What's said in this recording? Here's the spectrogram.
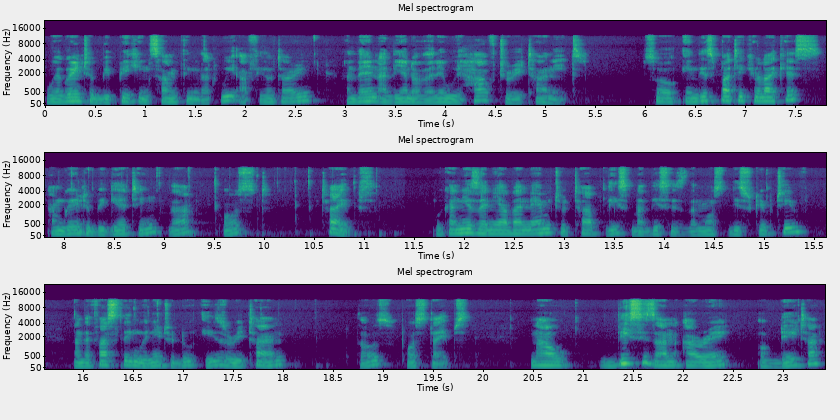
we're going to be picking something that we are filtering, and then at the end of the day we have to return it. So in this particular case I'm going to be getting the post types. We can use any other name to tap this, but this is the most descriptive, and the first thing we need to do is return those post types. Now this is an array of data,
